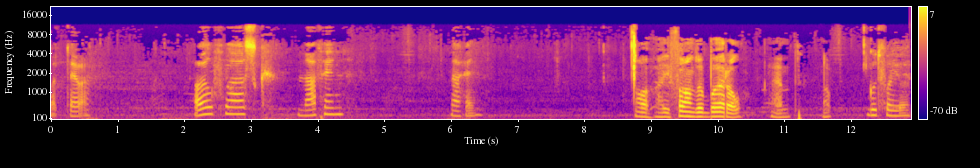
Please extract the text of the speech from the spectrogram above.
Whatever. Oil flask. Nothing. Nothing. Oh, I found a barrel. And Nope. Good for you.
